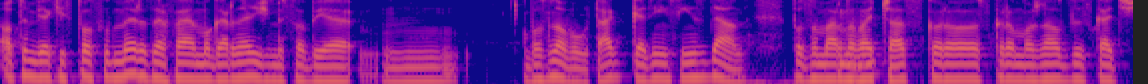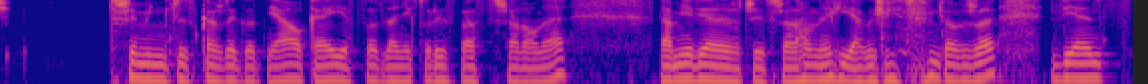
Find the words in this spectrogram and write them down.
o tym, w jaki sposób my z Rafałem ogarnęliśmy sobie, mm, bo znowu, tak, getting things done. Po co marnować mm. czas, skoro, skoro można odzyskać 3 minuty z każdego dnia, ok, jest to dla niektórych z Was szalone. Dla mnie wiele rzeczy jest szalonych i jakoś mi z tym dobrze, więc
